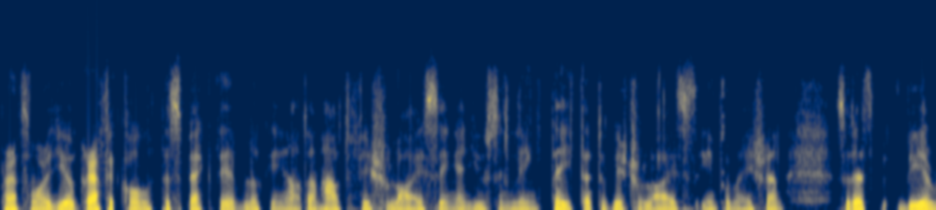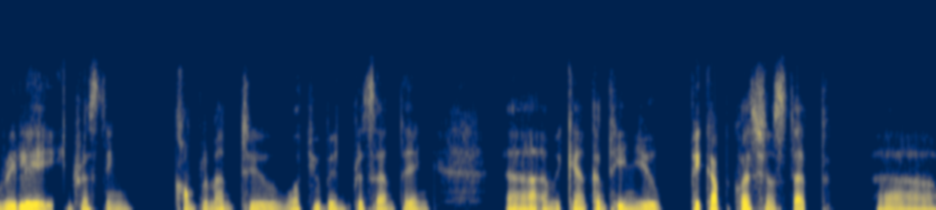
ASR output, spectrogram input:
perhaps more geographical perspective, looking at on how to visualizing and using linked data to visualize information. So that's be a really interesting complement to what you've been presenting, uh, and we can continue pick up questions that uh,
